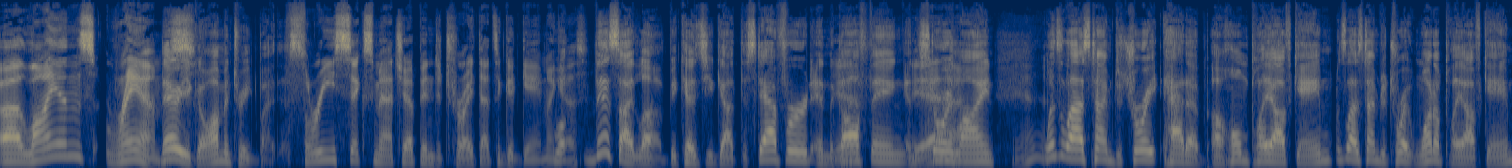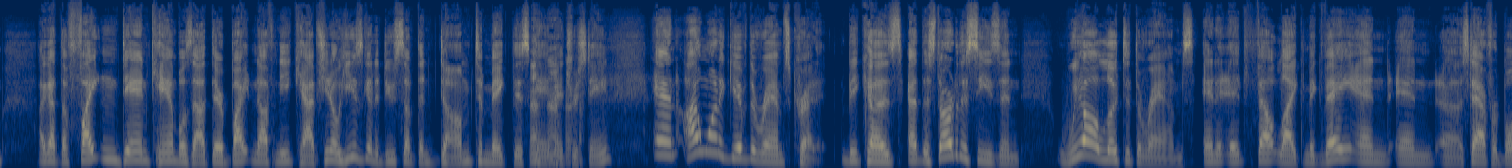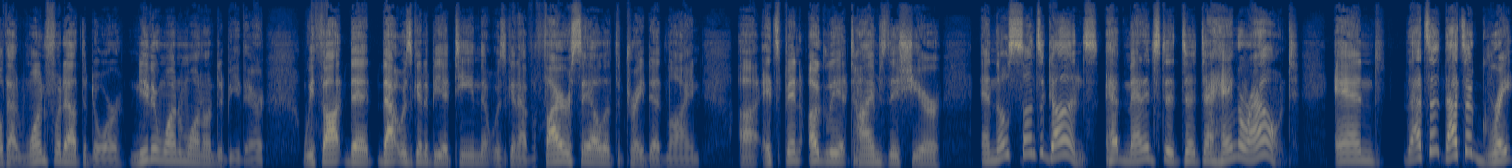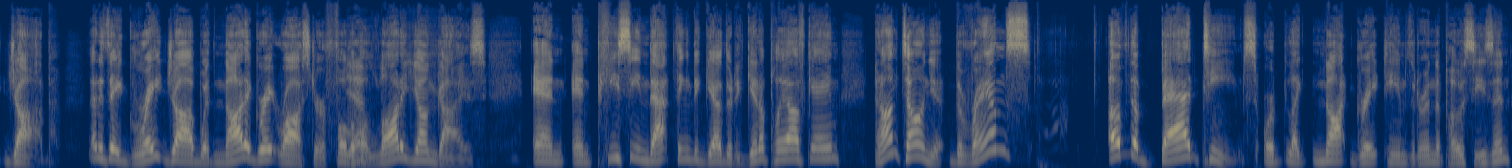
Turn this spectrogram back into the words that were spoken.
Uh, Lions Rams. There you go. I'm intrigued by this. Three six matchup in Detroit. That's a good game, I well, guess. this I love because you got the Stafford and the Yeah. Goff thing and the storyline. Yeah. When's the last time Detroit had a, a home playoff game? When's the last time Detroit won a playoff game? I got the fighting Dan Campbell's out there biting off kneecaps. You know, he's going to do something dumb to make this game interesting. And I want to give the Rams credit because at the start of the season, we all looked at the Rams and it, it felt like McVay and and uh, Stafford both had one foot out the door. Neither one wanted to be there. We thought that that was going to be a team that was going to have a fire sale at the trade deadline. Uh, it's been ugly at times this year, and those sons of guns have managed to to, to hang around, and that's a that's a great job. That is a great job with not a great roster full Yeah. of a lot of young guys and and piecing that thing together to get a playoff game. And I'm telling you, the Rams of the bad teams or like not great teams that are in the postseason,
